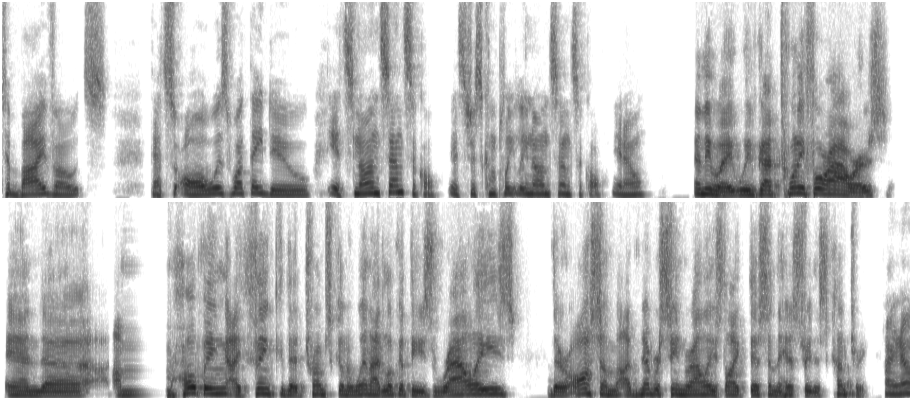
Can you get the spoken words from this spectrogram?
to buy votes. That's always what they do. It's nonsensical. It's just completely nonsensical. You know. Anyway, we've got 24 hours, and uh, I'm hoping. I think that Trump's going to win. I look at these rallies they're awesome. I've never seen rallies like this in the history of this country. I know.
